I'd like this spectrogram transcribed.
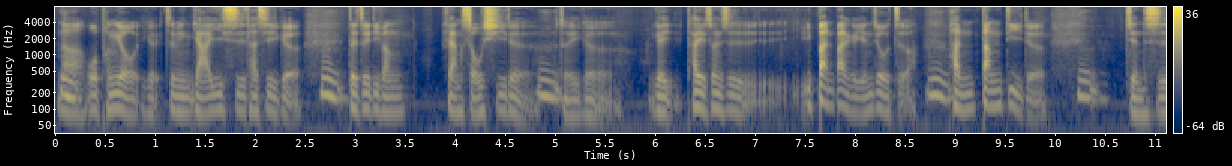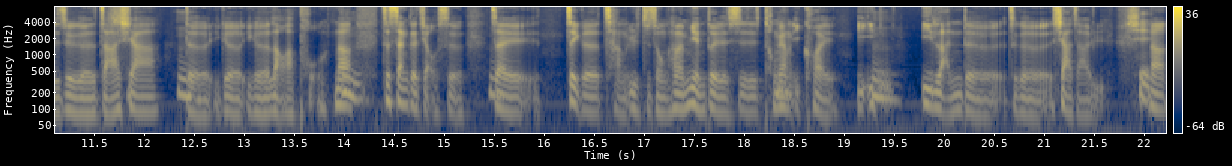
那我朋友一个这名牙医师，他是一个对这个地方非常熟悉的的一个。一个，他也算是一半半个研究者，嗯，和当地的捡拾这个炸虾的一个一个老阿婆。那这三个角色在这个场域之中，他们面对的是同样一块一一一篮的这个下炸鱼。是那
